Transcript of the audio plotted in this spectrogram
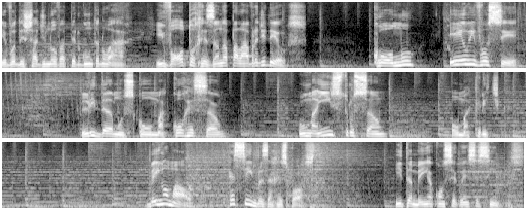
Eu vou deixar de novo a pergunta no ar e volto rezando a palavra de Deus. Como eu e você lidamos com uma correção, uma instrução ou uma crítica? Bem ou mal? É simples a resposta. E também a consequência é simples.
